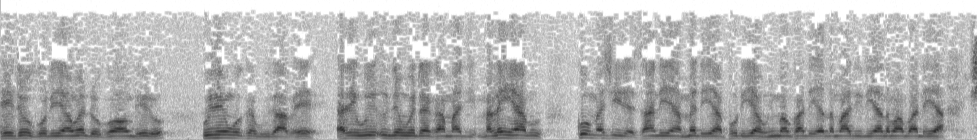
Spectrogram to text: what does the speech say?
အေးတို့ကိုရီးယားဝက်တို့ကောင်းသေးတို့ဥစဉ်ဝက်ခဘူးသားပဲအဲ့ဒီဥစဉ်ဝက်တဲ့ခါမှကြည့်မလိန်ရဘူး ကိုမရှိတဲ့ဇန်တရားမတရားဖုတရားဝိမောက္ခတရားသမာဓိတရားသမာပါတရားရ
